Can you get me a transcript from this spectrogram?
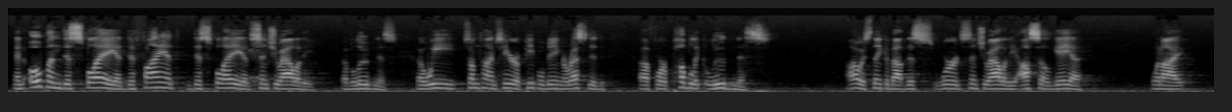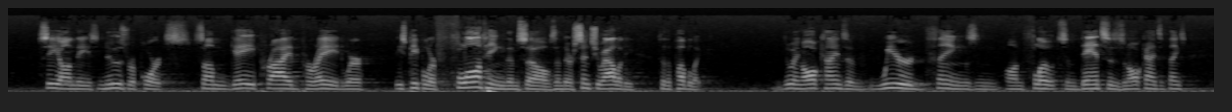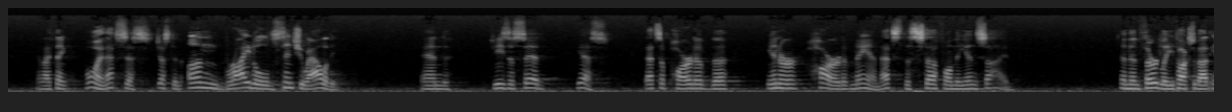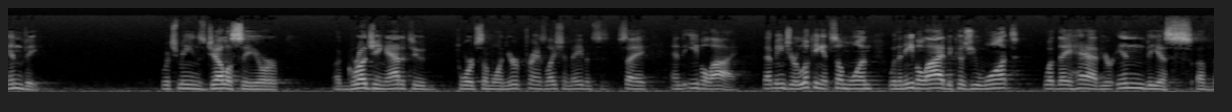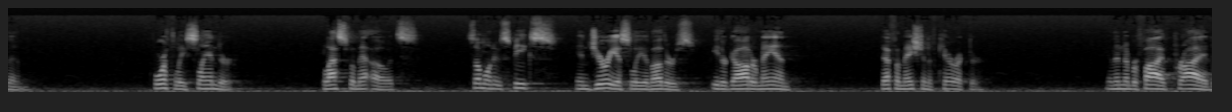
an open display, a defiant display of sensuality, of lewdness. Uh, we sometimes hear of people being arrested uh, for public lewdness. I always think about this word sensuality, aselgeia, when I see on these news reports some gay pride parade where these people are flaunting themselves and their sensuality to the public, doing all kinds of weird things and on floats and dances and all kinds of things. And I think, boy, that's just, just an unbridled sensuality. And Jesus said, yes, that's a part of the inner heart of man. That's the stuff on the inside. And then, thirdly, he talks about envy, which means jealousy or a grudging attitude towards someone. Your translation may even say, an evil eye. That means you're looking at someone with an evil eye because you want what they have. You're envious of them. Fourthly, slander. Blasphemeo. Oh, it's someone who speaks injuriously of others, either God or man. Defamation of character. And then number five, pride,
